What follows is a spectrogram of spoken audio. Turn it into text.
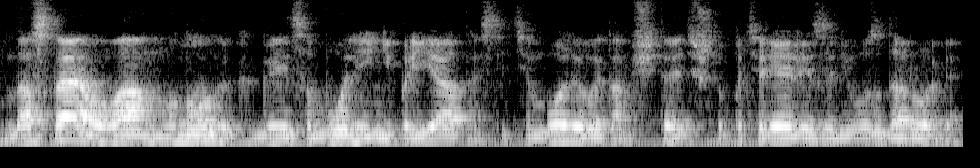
доставил вам много, как говорится, боли и неприятностей, тем более вы там считаете, что потеряли из-за него здоровье.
